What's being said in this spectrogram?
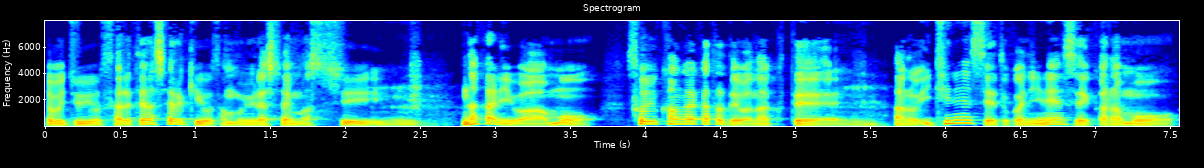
やっぱり重要視されてらっしゃる企業さんもいらっしゃいますし、うん。中にはもうそういう考え方ではなくて、うん。あの1年生とか2年生からも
